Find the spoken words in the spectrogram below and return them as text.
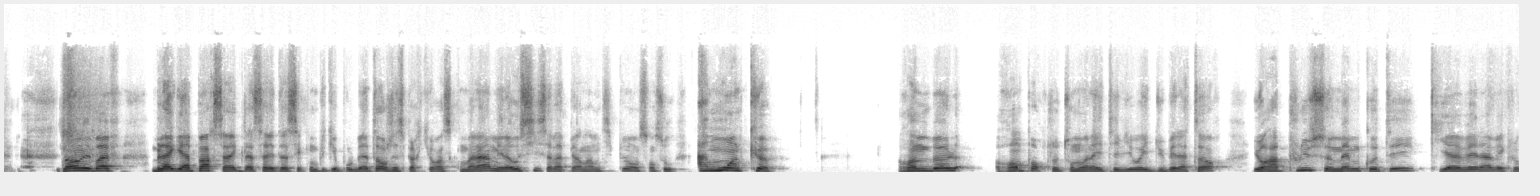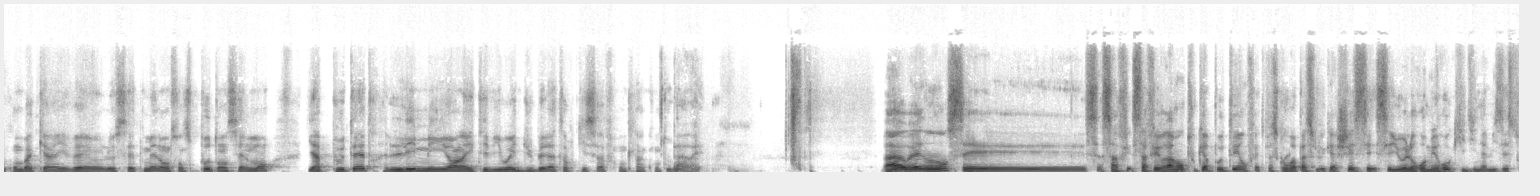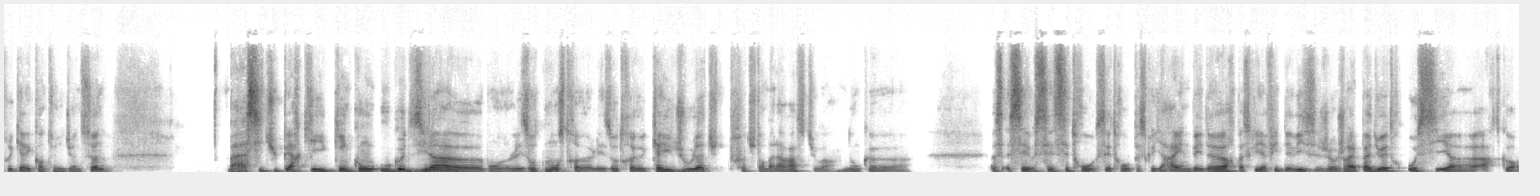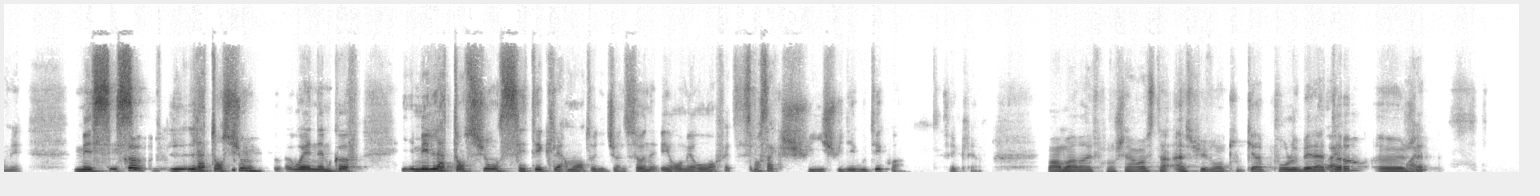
non, mais bref, blague à part, c'est vrai que là, ça va être assez compliqué pour le Bellator. J'espère qu'il y aura ce combat-là, mais là aussi, ça va perdre un petit peu en sens où, à moins que Rumble remporte le tournoi light heavyweight du Bellator, il y aura plus ce même côté qu'il y avait là avec le combat qui arrivait euh, le 7 mai, dans le sens potentiellement, il y a peut-être les meilleurs light heavyweight du Bellator qui s'affrontent l'un contre l'autre. Bah ouais. Bah ouais, non, non, c'est ça, fait, ça fait vraiment tout capoter en fait, parce qu'on va pas se le cacher, c'est Yoel Romero qui dynamisait ce truc avec Anthony Johnson. Bah, si tu perds King Kong ou Godzilla, euh, bon, les autres monstres, les autres kaiju là, tu t'en bats la race, tu vois. Donc, euh, c'est trop, c'est trop, parce qu'il y a Ryan Bader, parce qu'il y a Phil Davis. J'aurais pas dû être aussi euh, hardcore, mais, mais l'attention, ouais, Nemkov, mais l'attention, c'était clairement Anthony Johnson et Romero, en fait. C'est pour ça que je suis, je suis dégoûté, quoi. C'est clair. Bon, bah, bref, mon cher Rust, à suivre en tout cas pour le Bellator. Euh, Ouais.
